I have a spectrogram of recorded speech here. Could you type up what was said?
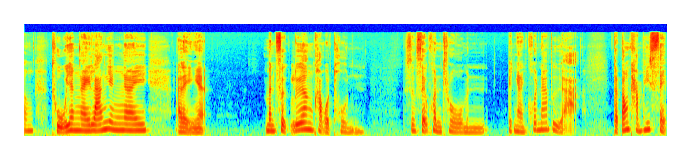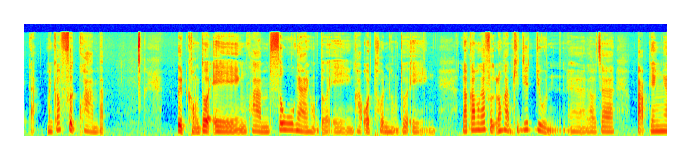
ต้องถูยังไงล้างยังไง อะไรอย่างเงี้ยมันฝึกเรื่องความอดทน ซึ่ง self-control มันเป็นงานโคตรน่าเบื่อ แต่ต้องทำให้เสร็จอะมันก็ฝึกความแบบอึดของตัวเอง ความสู้งานของตัวเอง ความอดทนของตัวเอง แล้วก็มันก็ฝึกเรื่องความคิดยืดหยุ่นเราจะปรับยังไง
